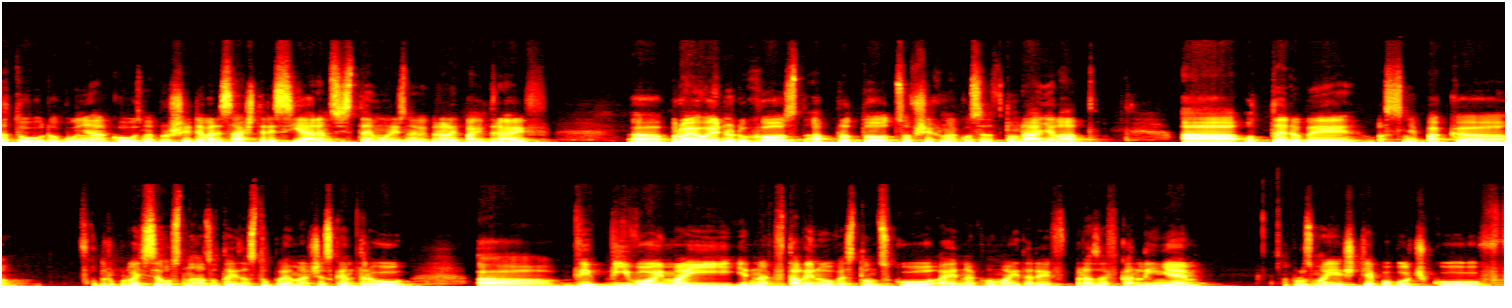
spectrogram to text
za tu dobu nějakou jsme prošli 94 CRM systémů, když jsme vybrali Pipedrive eh, pro jeho jednoduchost a pro to, co všechno jako se v tom dá dělat. A od té doby vlastně pak eh, od roku 2018 ho tady zastupujeme na českém trhu. Eh, vývoj mají jednak v Talinu v Estonsku a jednak ho mají tady v Praze v Karlíně. Plus mají ještě pobočku, v,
